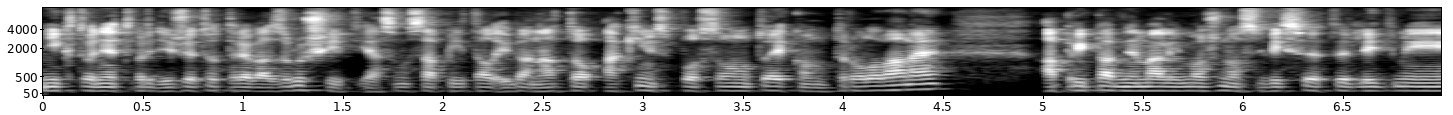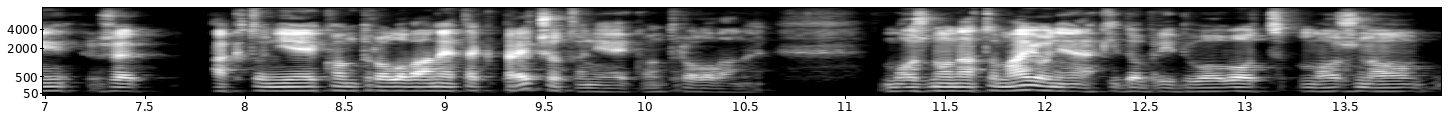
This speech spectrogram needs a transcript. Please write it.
Nikto netvrdí, že to treba zrušiť. Ja som sa pýtal iba na to, akým spôsobom to je kontrolované a prípadne mali možnosť vysvetliť ľuďmi, že ak to nie je kontrolované, tak prečo to nie je kontrolované. Možno na to majú nejaký dobrý dôvod, možno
